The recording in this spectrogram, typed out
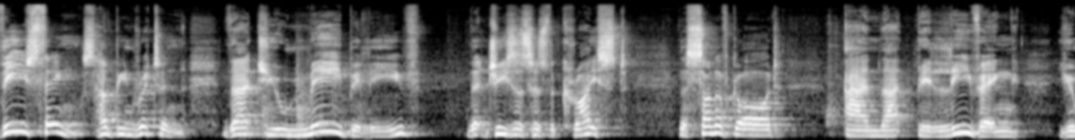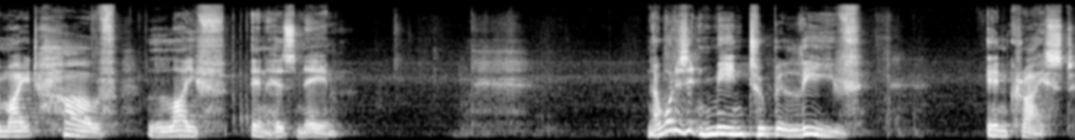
these things have been written that you may believe that Jesus is the Christ, the Son of God, and that believing you might have life in his name. Now, what does it mean to believe in Christ?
